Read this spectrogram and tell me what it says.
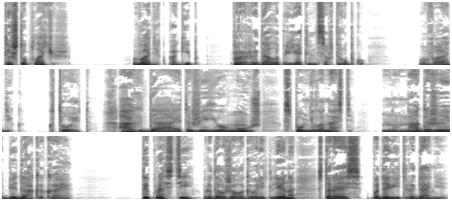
Ты что, плачешь? — Вадик погиб, — прорыдала приятельница в трубку. — Вадик? Кто это? — Ах да, это же ее муж, — вспомнила Настя. — Ну надо же, беда какая. «Ты прости», — продолжала говорить Лена, стараясь подавить рыдание.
